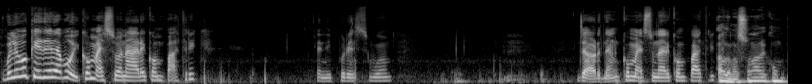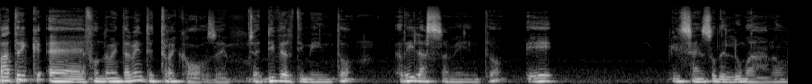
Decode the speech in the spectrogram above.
Volevo chiedere a voi com'è suonare con Patrick? Prendi pure il suo. Jordan, com'è suonare con Patrick? Allora, suonare con Patrick è fondamentalmente tre cose, cioè divertimento, rilassamento e il senso dell'umano,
